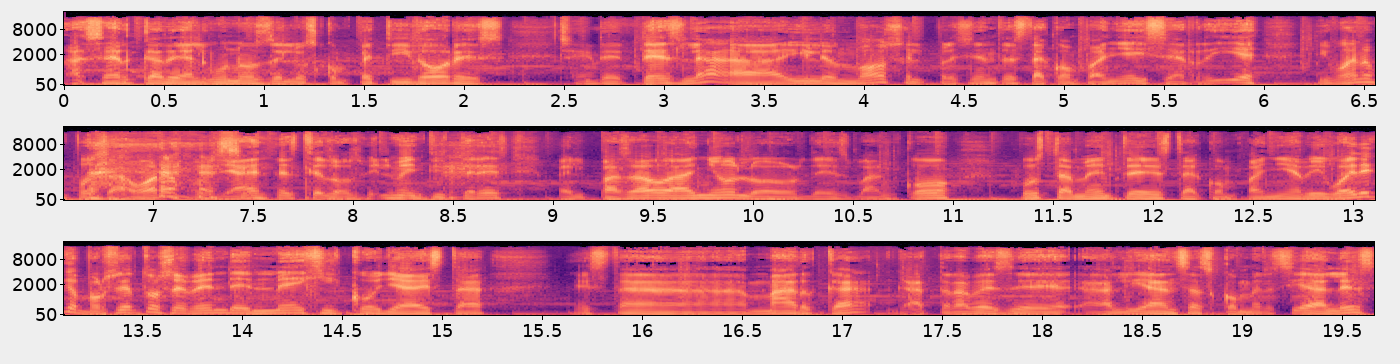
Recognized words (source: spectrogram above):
acerca de algunos de los competidores de Tesla a Elon Musk, el presidente de esta compañía, y se ríe. Y bueno, pues ahora, pues ya en este 2023, el pasado año lo desbancó justamente esta compañía BYD, que por cierto se vende en México ya está esta marca a través de alianzas comerciales,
